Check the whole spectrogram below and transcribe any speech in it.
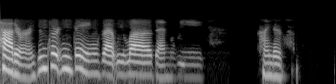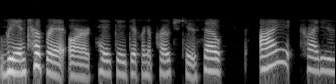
patterns and certain things that we love and we kind of reinterpret or take a different approach to. So I try to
